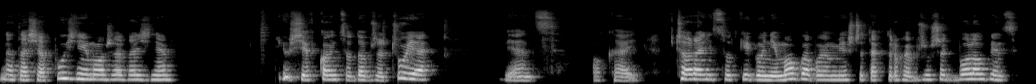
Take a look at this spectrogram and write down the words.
Natasia później może weźmie. Już się w końcu dobrze czuje, więc okej. Wczoraj nic słodkiego nie mogła, bo ją jeszcze tak trochę brzuszek bolał, więc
